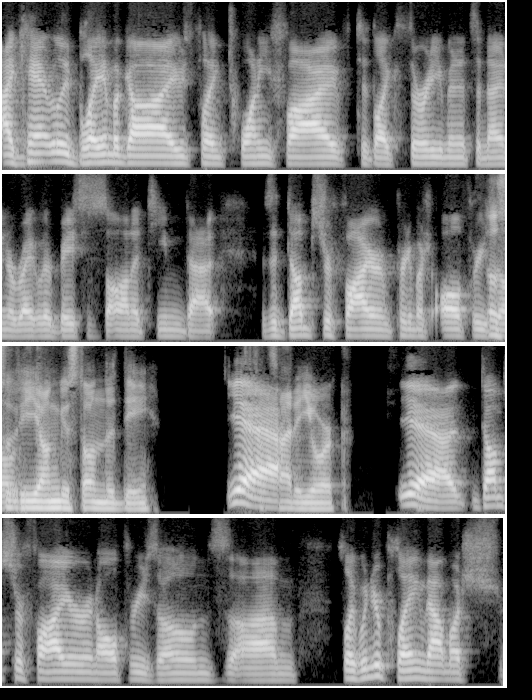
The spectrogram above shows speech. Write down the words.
I mm-hmm. can't really blame a guy who's playing 25 to like 30 minutes a night on a regular basis on a team that is a dumpster fire in pretty much all three Also, zones. the youngest on the D yeah, outside of York. Yeah, dumpster fire in all three zones. Um, so like when you're playing that much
